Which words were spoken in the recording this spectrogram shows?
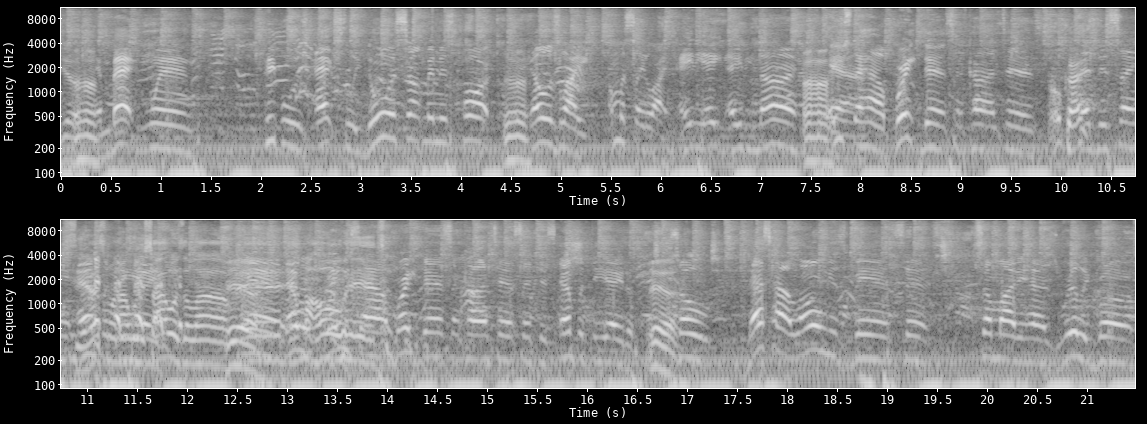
yeah. uh-huh. And back when people was actually doing something in this park, Uh-huh. that was like I'm gonna say like 88, 89. Uh-huh. They used to have breakdancing contests Okay. at this same See, that's when I wish I was alive. Yeah. man. yeah, that At my was old head. freestyle breakdancing contests at this amphitheater. Yeah. So that's how long it's been since somebody has really brought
